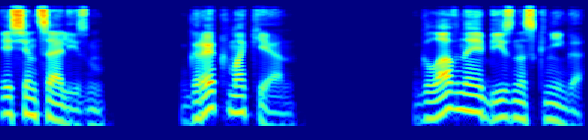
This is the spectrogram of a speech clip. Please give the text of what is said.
Эссенциализм. Грег Маккеан. Главная бизнес-книга.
